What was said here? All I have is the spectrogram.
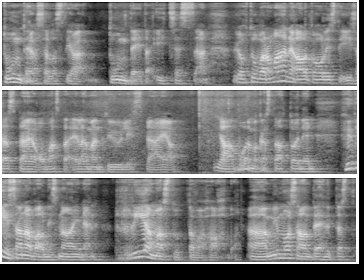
tuntea sellaisia tunteita itsessään. Johtuu varmaan hänen alkoholisti isästään ja omasta elämäntyylistään ja, ja voimakas tahtoinen, hyvin sanavalmis nainen, riemastuttava hahmo. Ää, Mimosa on tehnyt tästä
